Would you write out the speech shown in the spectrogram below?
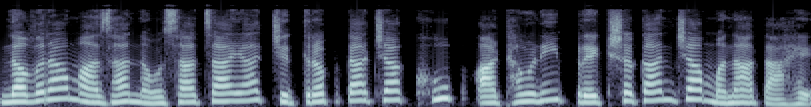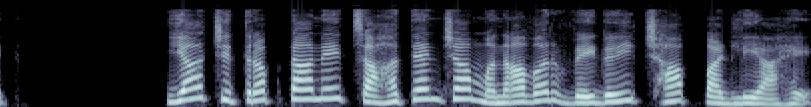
नवरा माझा नवसाचा या चित्रपटाच्या खूप आठवणी प्रेक्षकांच्या मनात आहेत. या चित्रपटाने चाहत्यांच्या मनावर वेगळी छाप पाडली आहे.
